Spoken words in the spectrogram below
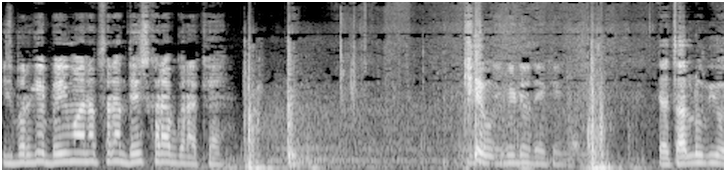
इस बार के बेईमान अफसर देश खराब कर रखे है। वीडियो देखेगा। या चालू भी हो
